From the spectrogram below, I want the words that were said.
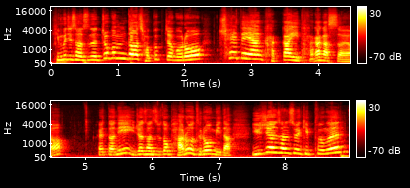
김은지 선수는 조금 더 적극적으로 최대한 가까이 다가갔어요. 그랬더니 유지현 선수도 바로 들어옵니다. 유지현 선수의 기풍은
